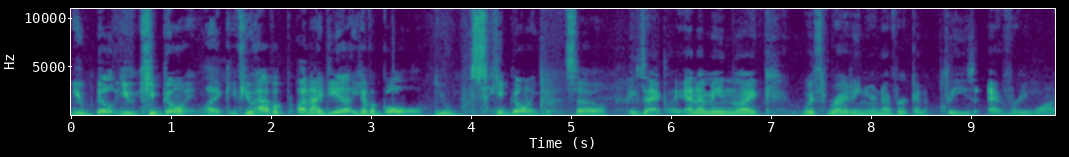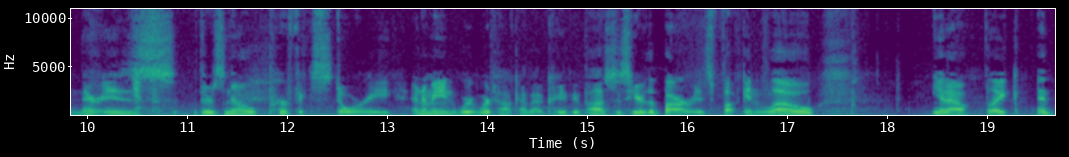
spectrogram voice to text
you build, you keep going. Like if you have a, an idea, you have a goal, you keep going to it. So Exactly. And I mean like with writing you're never going to please everyone. There is there's no perfect story. And I mean we're we're talking about creepypastas here. The bar is fucking low. You know, like and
